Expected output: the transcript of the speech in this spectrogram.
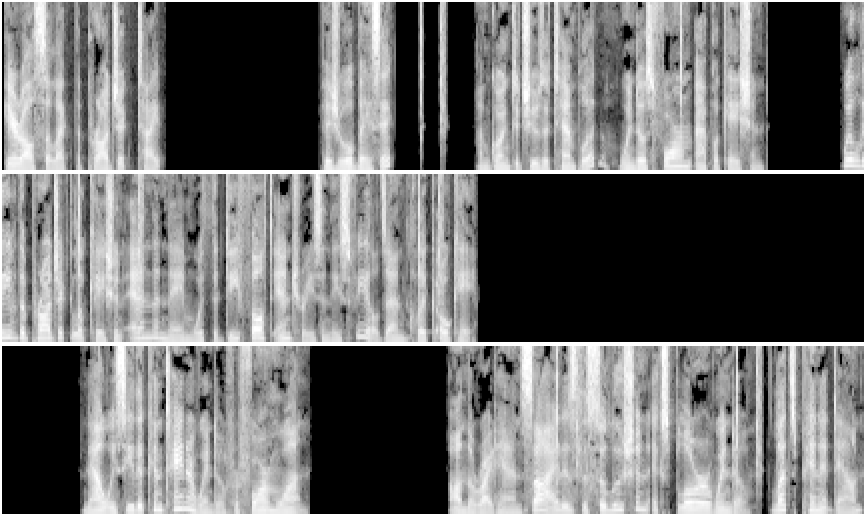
Here I'll select the project type, Visual Basic. I'm going to choose a template, Windows Form Application. We'll leave the project location and the name with the default entries in these fields and click OK. Now we see the container window for Form 1. On the right-hand side is the Solution Explorer window. Let's pin it down.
